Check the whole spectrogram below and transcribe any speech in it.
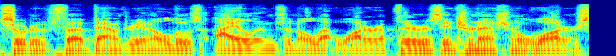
sort of uh, boundary, and all those islands and all that water up there is international waters.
